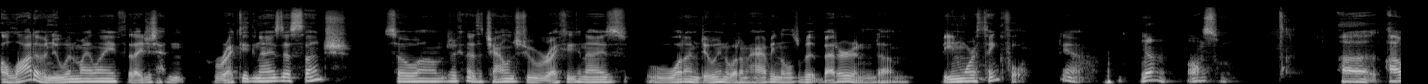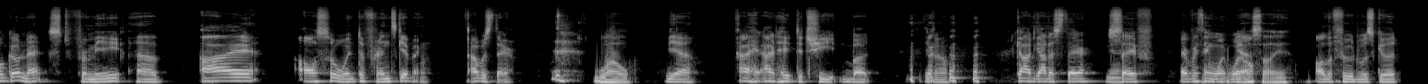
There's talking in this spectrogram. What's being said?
a lot of new in my life that I just hadn't recognized as such. So, um, just kind of the challenge to recognize what I'm doing, what I'm having a little bit better, and um, being more thankful. Yeah. Yeah, awesome. Uh, I'll go next. For me, uh, I also went to Friendsgiving. I was there. Whoa. Yeah, I, I'd hate to cheat, but you know, God got us there Yeah. safe. Everything went yeah, I well. saw you. All the food was good.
